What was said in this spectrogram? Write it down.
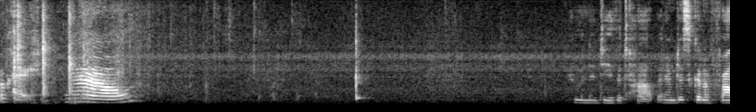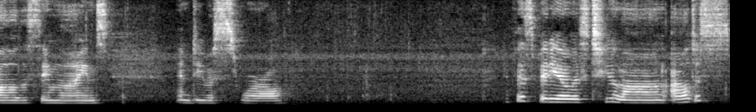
Okay, now I'm going to do the top and I'm just going to follow the same lines and do a swirl. If this video is too long, I'll just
